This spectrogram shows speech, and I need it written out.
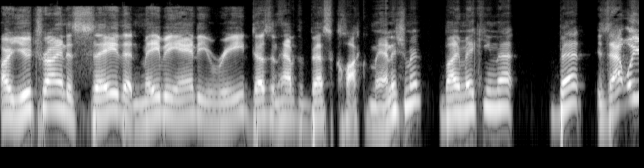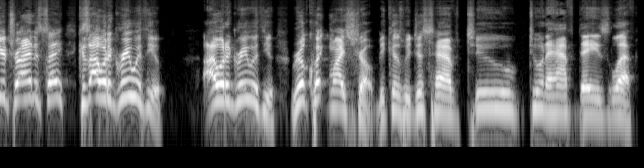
Are you trying to say that maybe Andy Reid doesn't have the best clock management by making that bet? Is that what you're trying to say? Because I would agree with you. I would agree with you. Real quick, Maestro, because we just have two, two and a half days left.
